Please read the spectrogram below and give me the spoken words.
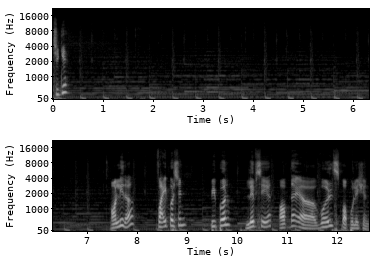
ठीक है? Only the 5% people lives here of the world's population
